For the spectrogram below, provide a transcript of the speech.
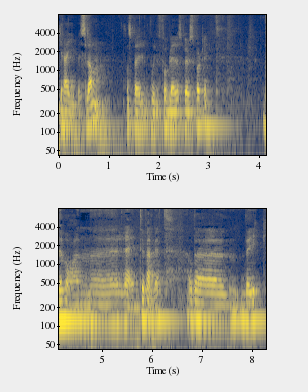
Greibesland. Som spør hvorfor ble du Spurs-sporter? Det var en uh, ren tilfeldighet. Og det, det gikk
